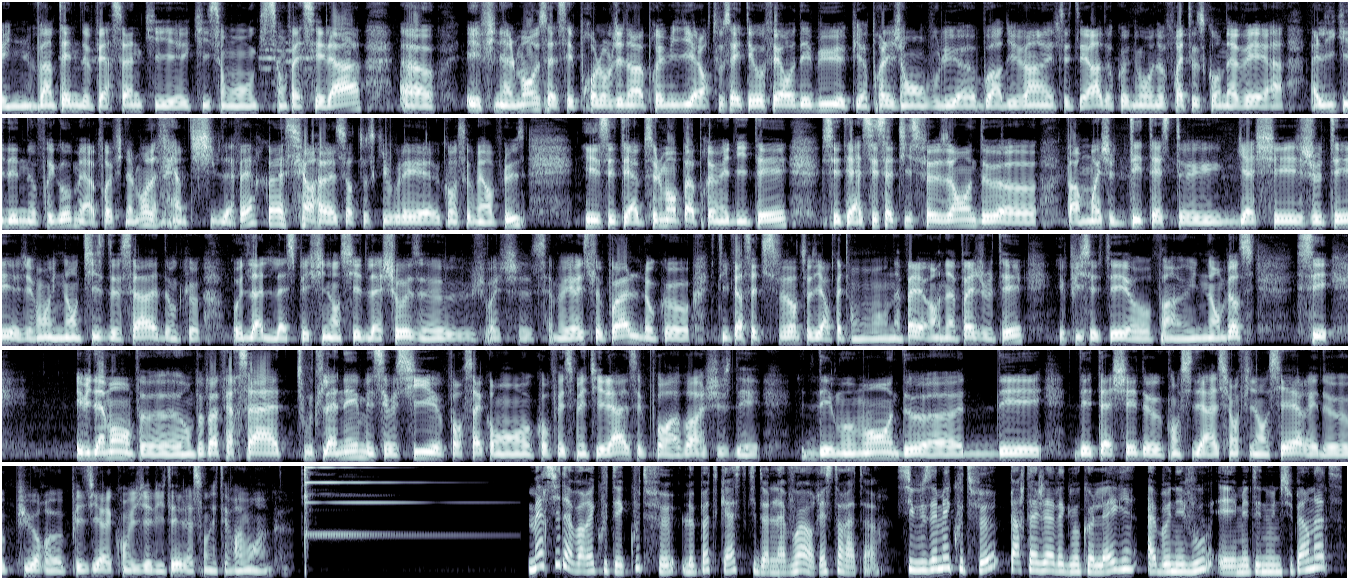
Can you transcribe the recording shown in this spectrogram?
une vingtaine de personnes qui, sont, passées là. Euh, et finalement, ça s'est prolongé dans l'après-midi. Alors tout ça a été offert au début, et puis après, les gens ont voulu euh, boire du vin, etc. Donc nous, on offrait tout ce qu'on avait à, liquider de nos frigos, mais après, finalement, on a fait un petit chiffre d'affaires sur, euh, sur tout ce qu'ils voulaient consommer en plus et c'était absolument pas prémédité. C'était assez satisfaisant de. Euh, moi, je déteste gâcher, jeter. J'ai vraiment une hantise de ça. Donc, euh, au-delà de l'aspect financier de la chose, euh, je, ça me hérisse le poil. Donc, c'était hyper satisfaisant de se dire, en fait, on n'a pas, on n'a pas jeté. Et puis, c'était, enfin, une ambiance. C'est Évidemment, on peut, on peut pas faire ça toute l'année, mais c'est aussi pour ça qu'on fait ce métier-là, c'est pour avoir juste des, des moments de euh, détachés de considérations financières et de pur euh, plaisir et convivialité. Là, c'en était vraiment un. Merci d'avoir écouté Coup de Feu, le podcast qui donne la voix aux restaurateurs. Si vous aimez Coup de Feu, partagez avec vos collègues, abonnez-vous et mettez-nous une super note.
